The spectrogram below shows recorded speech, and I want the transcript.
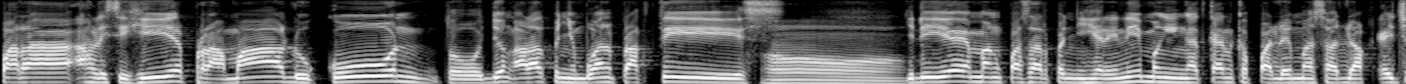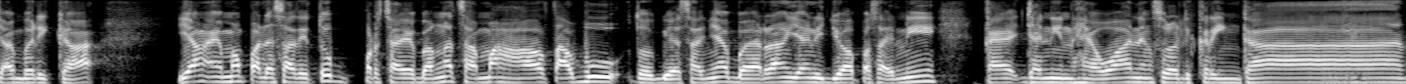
para ahli sihir, peramal, dukun, tuh jeung alat penyembuhan praktis. Oh. Jadi ya emang pasar penyihir ini mengingatkan kepada masa Dark Age Amerika yang emang pada saat itu percaya banget sama hal-hal tabu tuh biasanya barang yang dijual pasar ini kayak janin hewan yang sudah dikeringkan,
